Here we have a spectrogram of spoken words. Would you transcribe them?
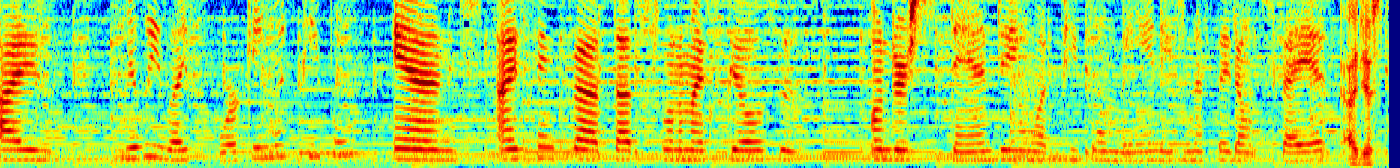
I really like working with people. And I think that that's one of my skills is understanding what people mean even if they don't say it. I just,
